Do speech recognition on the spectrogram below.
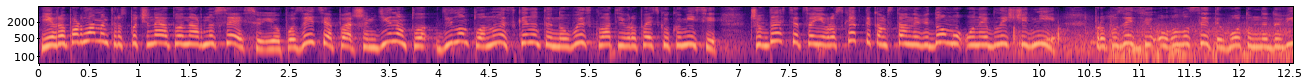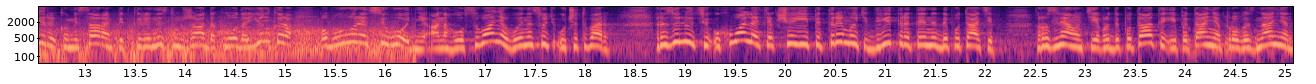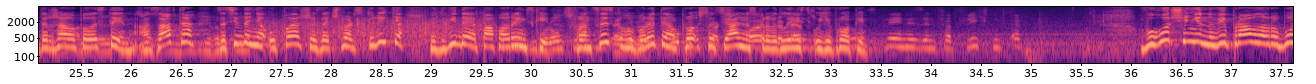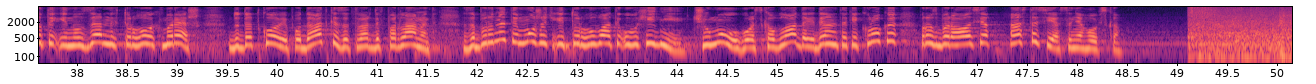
Європарламент розпочинає пленарну сесію, і опозиція першим ділом, пла- планує скинути новий склад Європейської комісії. Чи вдасться це євроскептикам, стане відомо у найближчі дні. Пропозицію оголосити вотум недовіри комісарам під керівництвом Жада Клода Юнкера обговорять сьогодні, а на голосування винесуть у четвер. Резолюцію ухвалять, якщо її підтримують дві третини депутатів. Розглянуть євродепутати і питання про визнання держави Палестин. А завтра засідання уперше за чверть століття відвідає папа Римський. Франциск говоритиме про соціальну справедливість у Європі. В Угорщині нові правила роботи іноземних торгових мереж. Додаткові податки затвердив парламент. Заборонити можуть і торгувати у вихідні. Чому угорська влада йде на такі кроки, розбиралася Анастасія Синяговська.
